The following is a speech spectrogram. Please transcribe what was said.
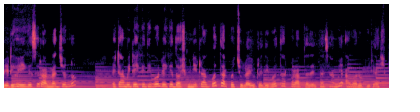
রেডি হয়ে গেছে রান্নার জন্য। এটা আমি ডেকে দিব, ডেকে দশ মিনিট রাখব, তারপর চুলায় উঠে দিব। তারপর আপনাদের কাছে আমি আবারও ফিরে আসব।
